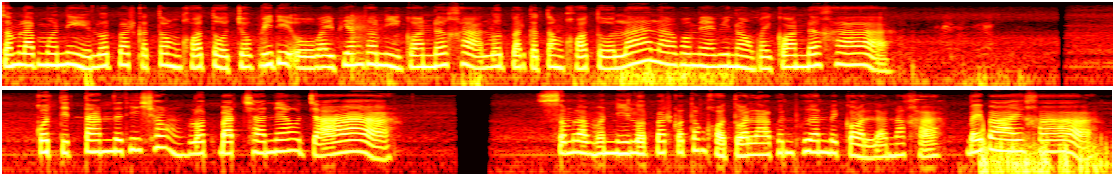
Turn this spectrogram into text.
สำหรับมื้อนี้รถบัสก็ต้องขอตัวจบวิดีโอไว้เพียงเท่านี้ก่อนเด้อค่ะรถบัสก็ต้องขอตัวลาลาพ่อแม่พี่น้องไปก่อนเด้อค่ะ กดติดตามได้ที่ช่องรถบัสชาแนลจ้าสำหรับวันนี้รถบัสก็ต้องขอตัวลาเพื่อนๆไปก่อนแล้วนะคะ บ๊ายบายค่ะ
